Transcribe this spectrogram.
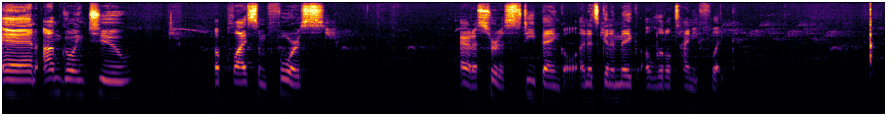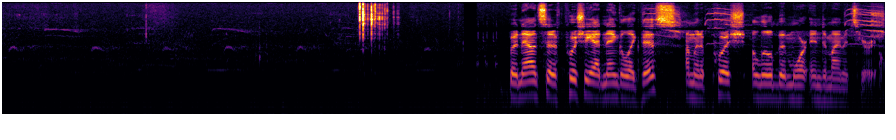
and I'm going to apply some force at a sort of steep angle, and it's going to make a little tiny flake. But now instead of pushing at an angle like this, I'm going to push a little bit more into my material.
